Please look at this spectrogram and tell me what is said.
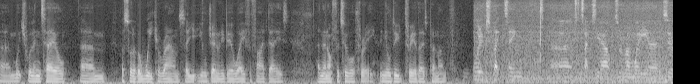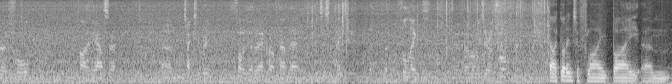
um, which will entail um, a sort of a week around. So you, you'll generally be away for five days, and then off for two or three, and you'll do three of those per month. We're expecting uh, to taxi out to runway uh, 04 via the outer um, taxi route, follow the other aircraft out there, anticipating full length of uh, runway 04. I got into flying by, um,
